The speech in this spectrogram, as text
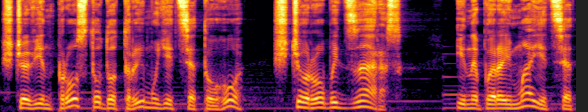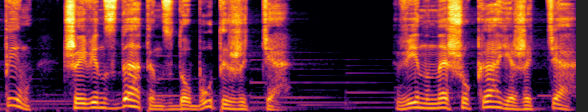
що він просто дотримується того, що робить зараз, і не переймається тим, чи він здатен здобути життя. Він не шукає життя,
